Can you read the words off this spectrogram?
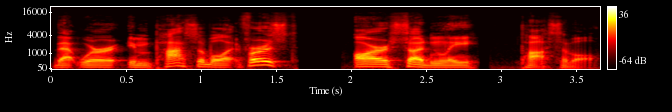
that were impossible at first are suddenly possible.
